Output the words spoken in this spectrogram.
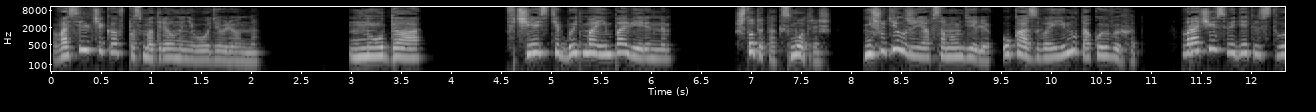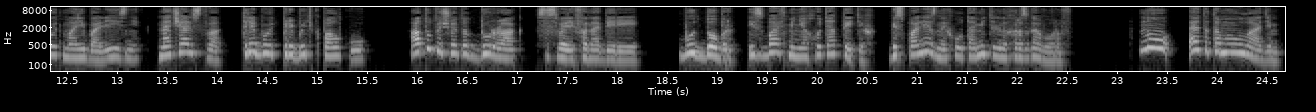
Васильчиков посмотрел на него удивленно. «Ну да. В чести быть моим поверенным. Что ты так смотришь? Не шутил же я в самом деле, указывая ему такой выход. Врачи свидетельствуют мои болезни, начальство требует прибыть к полку. А тут еще этот дурак со своей фанаберией. Будь добр, избавь меня хоть от этих бесполезных и утомительных разговоров. Ну, это-то мы уладим.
